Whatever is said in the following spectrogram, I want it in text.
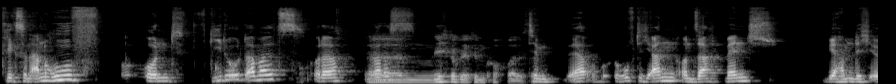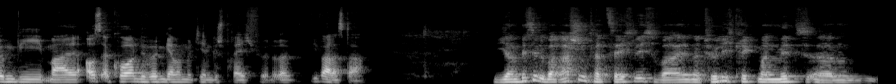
kriegst du einen Anruf und Guido damals oder wie war das? Ähm, ich glaube, der Tim Koch war das. Tim ja, ruft dich an und sagt, Mensch, wir haben dich irgendwie mal auserkoren, wir würden gerne mal mit dir ein Gespräch führen. Oder wie war das da? Ja, ein bisschen überraschend tatsächlich, weil natürlich kriegt man mit, ähm,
